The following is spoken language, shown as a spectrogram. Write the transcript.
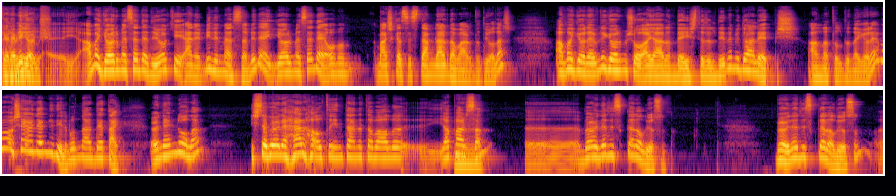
görevli hani, görmüş. e, ama görmese de diyor ki hani bilinmez tabii de görmese de onun başka sistemler de vardı diyorlar. Ama görevli görmüş o ayarın değiştirildiğini müdahale etmiş anlatıldığına göre. Bu şey önemli değil. Bunlar detay. Önemli olan işte böyle her haltı internete bağlı e, yaparsan e, böyle riskler alıyorsun. Böyle riskler alıyorsun. E,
